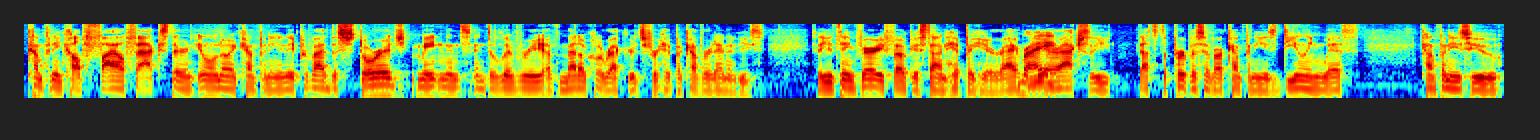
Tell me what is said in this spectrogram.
company called Filefax. They're an Illinois company. They provide the storage, maintenance, and delivery of medical records for HIPAA covered entities. So you'd think very focused on HIPAA here, right? Right. We are actually that's the purpose of our company is dealing with companies who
